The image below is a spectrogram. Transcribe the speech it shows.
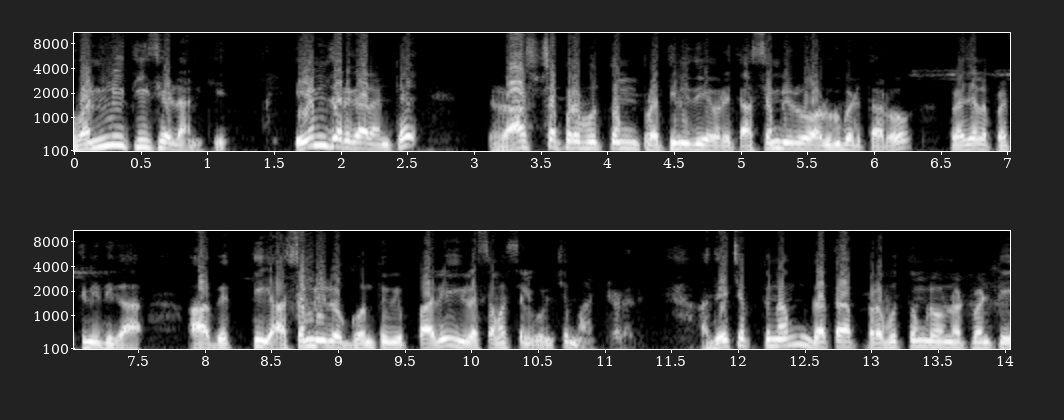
అవన్నీ తీసేయడానికి ఏం జరగాలంటే రాష్ట్ర ప్రభుత్వం ప్రతినిధి ఎవరైతే అసెంబ్లీలో అడుగు పెడతారో ప్రజల ప్రతినిధిగా ఆ వ్యక్తి అసెంబ్లీలో గొంతు విప్పాలి వీళ్ళ సమస్యల గురించి మాట్లాడాలి. అదే చెప్తున్నాం గత ప్రభుత్వంలో ఉన్నటువంటి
